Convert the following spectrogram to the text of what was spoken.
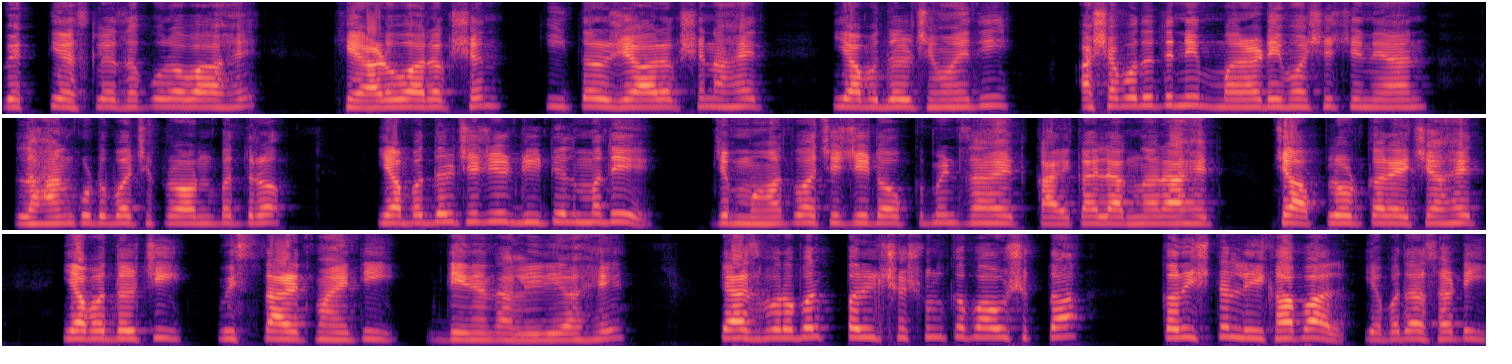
व्यक्ती असल्याचा पुरावा आहे. खेळाडू आरक्षण इतर जे आरक्षण आहेत याबद्दलची माहिती अशा पद्धतीने मराठी भाषेचे ज्ञान लहान कुटुंबाचे प्रमाणपत्र याबद्दलचे जे डिटेलमध्ये जे महत्त्वाचे जे डॉक्युमेंट्स आहेत काय काय लागणार आहेत जे अपलोड करायचे आहेत याबद्दलची विस्तारित माहिती देण्यात आलेली आहे. त्याचबरोबर परीक्षा शुल्क पाहू शकता. कनिष्ठ लेखापाल या पदासाठी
